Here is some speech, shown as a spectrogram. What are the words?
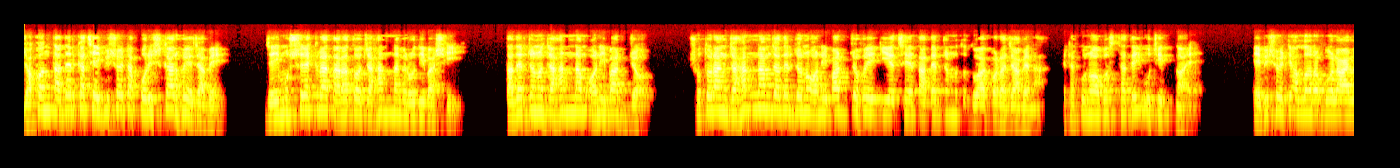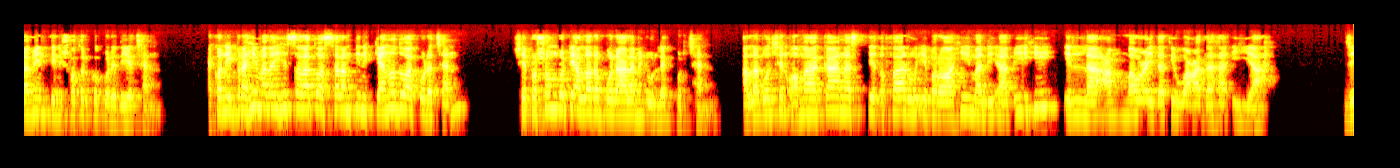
যখন তাদের কাছে এই বিষয়টা পরিষ্কার হয়ে যাবে যে এই মুশরিকরা তারা তো জাহান্নামের অধিবাসী, তাদের জন্য জাহান্নাম অনিবার্য। সুতরাং জাহান্নাম যাদের জন্য অনিবার্য হয়ে গিয়েছে তাদের জন্য তো দোয়া করা যাবে না। এটা কোনো অবস্থাতেই উচিত নয়। এ বিষয়টি আল্লাহ রাব্বুল আলামিন তিনি সতর্ক করে দিয়েছেন। এখন ইব্রাহিম আলাইহিস সালাতু ওয়াসসালাম তিনি কেন দোয়া করেছেন? সে প্রসঙ্গটি আল্লাহ রাব্বুল আলামিন উল্লেখ করছেন। আল্লাহ বলছেন ইব্রাহিম যে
